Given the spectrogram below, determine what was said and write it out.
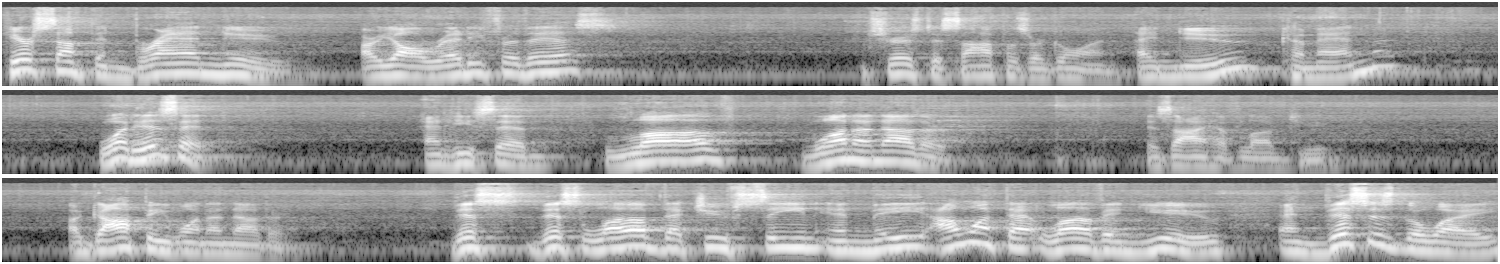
Here's something brand new. Are y'all ready for this? I'm sure his disciples are going, A new commandment? What is it? And he said, Love one another as I have loved you agape one another. This, this love that you've seen in me, I want that love in you. And this is the way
